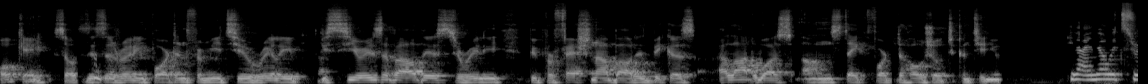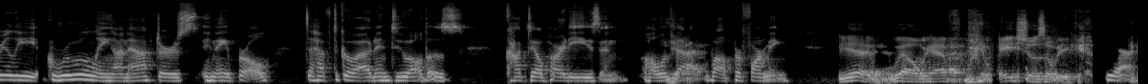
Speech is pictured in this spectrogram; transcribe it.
okay. So this is mm-hmm. really important for me to really be serious about this, to really be professional about it, because a lot was on stake for the whole show to continue. Yeah, I know it's really grueling on actors in April to have to go out and do all those cocktail parties and all of yeah. that while performing. Yeah, well, we have eight shows a week. Yeah.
